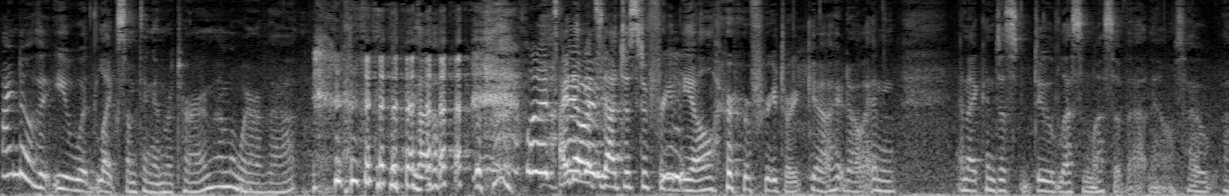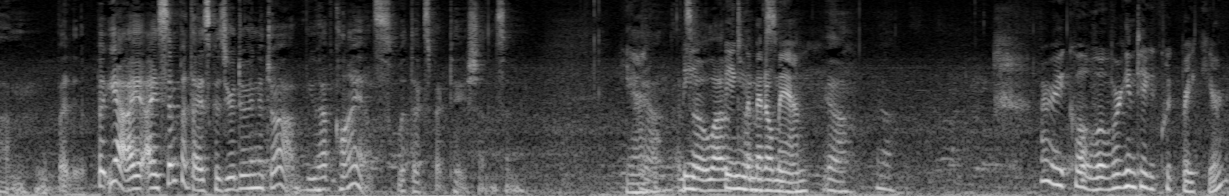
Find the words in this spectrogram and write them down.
I know that you would like something in return. I'm aware of that. well, I know it's not just a free meal or a free drink. Yeah, I know, and and I can just do less and less of that now. So, um, but but yeah, I, I sympathize because you're doing a job. You have clients with expectations, and yeah, yeah, and being, so a lot being of the middleman. Yeah, yeah. All right, cool. Well, we're going to take a quick break here.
